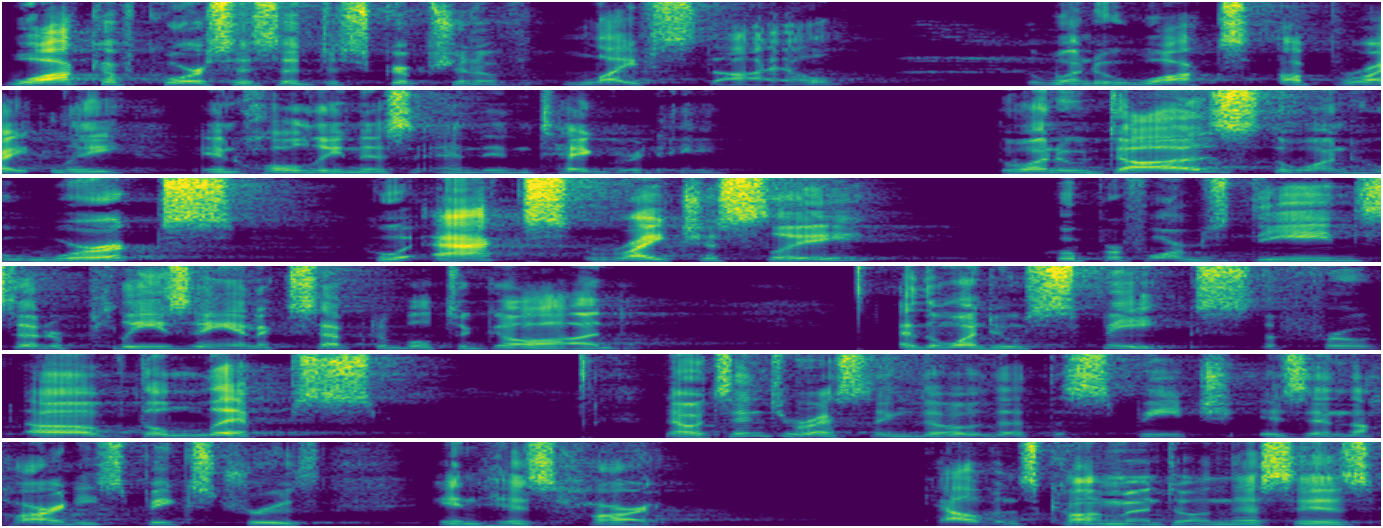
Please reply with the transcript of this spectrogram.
Walk, of course, is a description of lifestyle, the one who walks uprightly in holiness and integrity. The one who does, the one who works, who acts righteously, who performs deeds that are pleasing and acceptable to God, and the one who speaks, the fruit of the lips. Now, it's interesting, though, that the speech is in the heart. He speaks truth in his heart. Calvin's comment on this is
